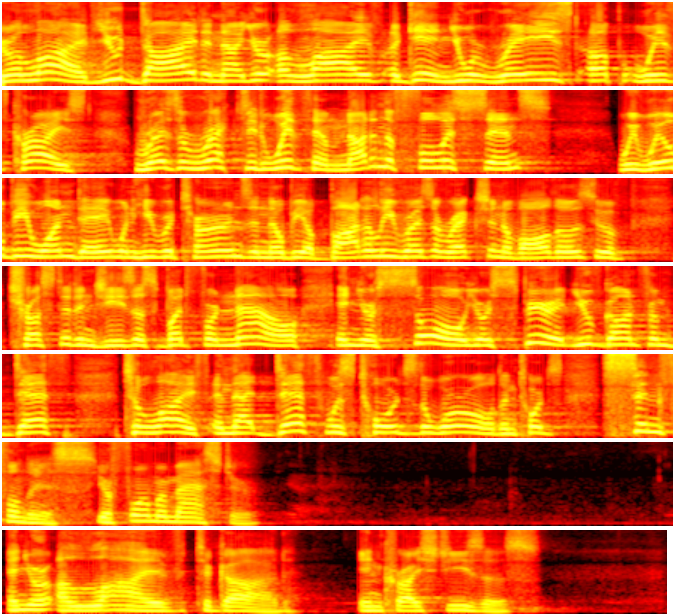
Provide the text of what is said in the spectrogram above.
You're alive. You died and now you're alive again. You were raised up with Christ, resurrected with him, not in the fullest sense. We will be one day when he returns and there'll be a bodily resurrection of all those who have trusted in Jesus. But for now, in your soul, your spirit, you've gone from death to life. And that death was towards the world and towards sinfulness, your former master. And you're alive to God in Christ Jesus.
